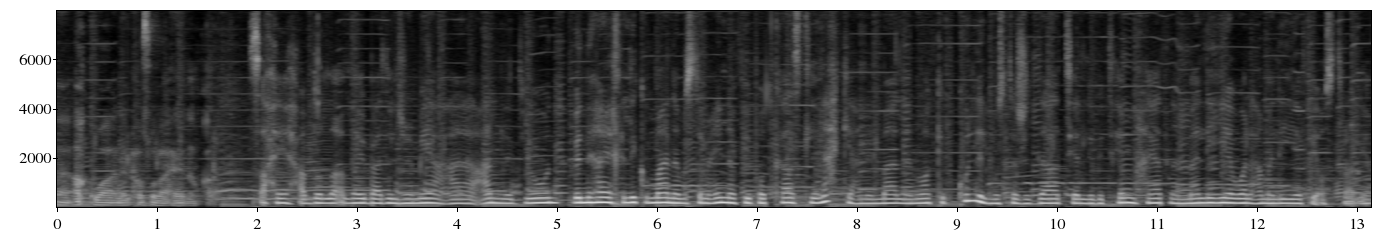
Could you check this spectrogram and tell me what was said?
آه، أقوى للحصول على هذا القرض. صحيح عبد الله الله يبعد الجميع عن الديون. بالنهاية خليكم معنا مستمعينا في بودكاست لنحكي عن المال لنواكب كل المستجدات يلي بتهم حياتنا المالية والعملية في أستراليا.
